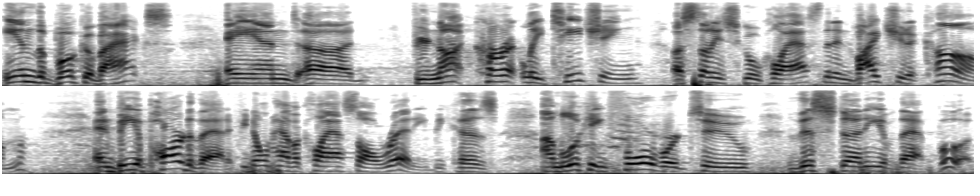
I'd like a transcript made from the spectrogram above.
in the book of Acts. And uh, if you're not currently teaching a Sunday school class, then invite you to come and be a part of that if you don't have a class already, because I'm looking forward to this study of that book.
